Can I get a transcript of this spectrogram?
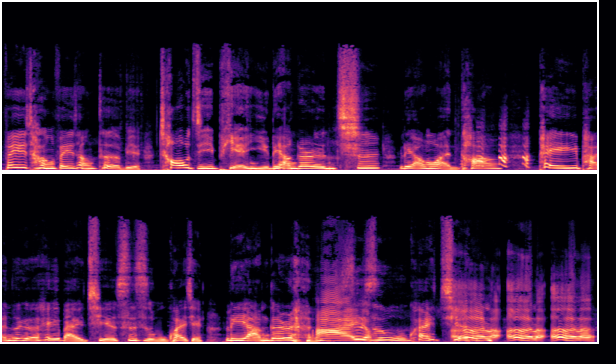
非常非常特别，超级便宜，两个人吃两碗汤，配一盘这个黑白切，四十五块钱，两个人，四十五块钱。饿了，饿了，饿了。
